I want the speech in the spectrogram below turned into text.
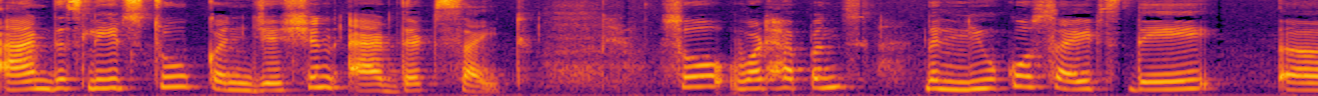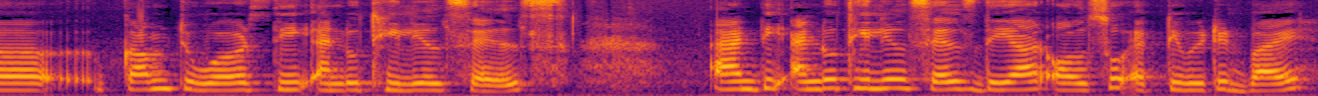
and this leads to congestion at that site. So what happens? The leukocytes they uh, come towards the endothelial cells. And the endothelial cells they are also activated by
